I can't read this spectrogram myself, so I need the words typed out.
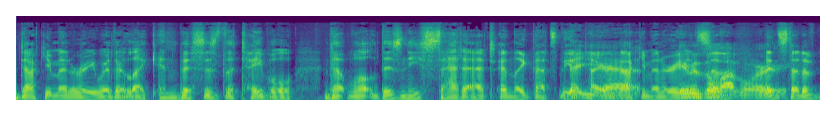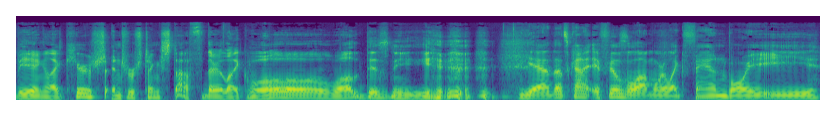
documentary where they're like, and this is the table that Walt Disney sat at, and like that's the That- entire yeah, documentary. it was a lot more- Instead of being like, here's interesting stuff, they're like, whoa, Walt Disney. yeah that's kind of it feels a lot more like fanboy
